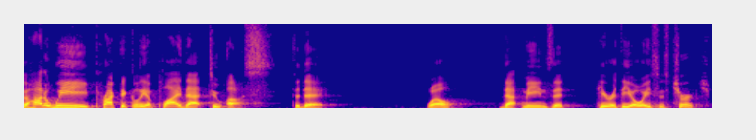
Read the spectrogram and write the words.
So, how do we practically apply that to us today? Well, that means that here at the Oasis Church,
